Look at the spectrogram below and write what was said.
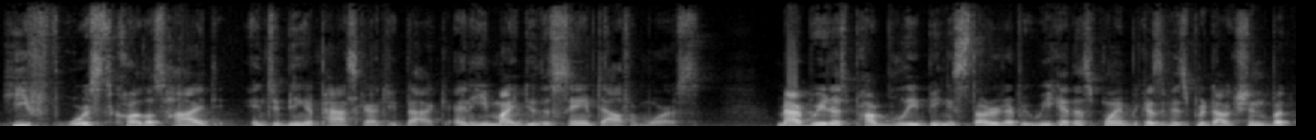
he forced Carlos Hyde into being a pass catching back, and he might do the same to Alfred Morris. Matt Breida is probably being started every week at this point because of his production, but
